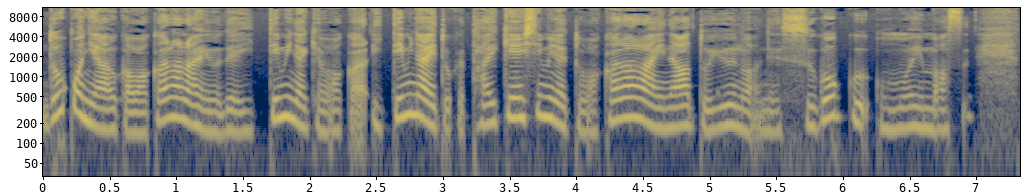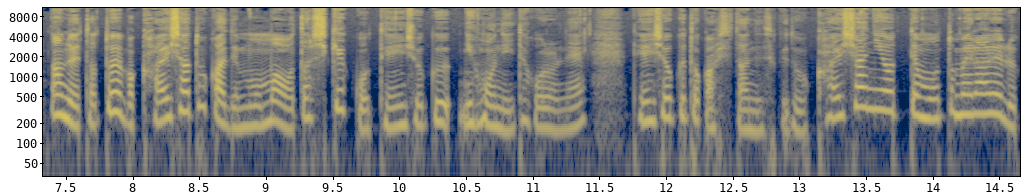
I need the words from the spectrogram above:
どこに合うかわからないので、行ってみなきゃわか、行ってみないとか体験してみないとわからないなというのはね、すごく思います。なので、例えば会社とかでも、まあ私結構転職、日本にいた頃ね、転職とかしてたんですけど、会社によって求められる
